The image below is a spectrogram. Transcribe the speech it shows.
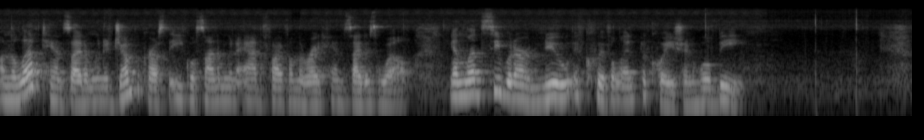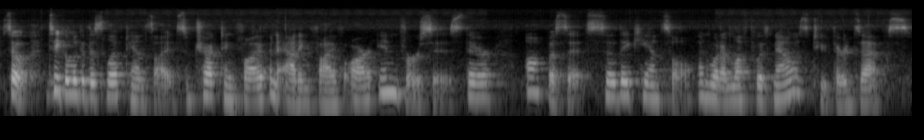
on the left-hand side, I'm going to jump across the equal sign. I'm going to add 5 on the right-hand side as well. And let's see what our new equivalent equation will be. So take a look at this left-hand side. Subtracting 5 and adding 5 are inverses. They're opposites, so they cancel. And what I'm left with now is 2 thirds x.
